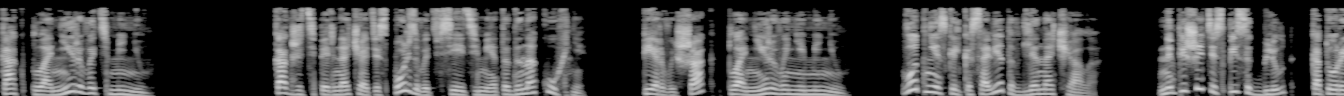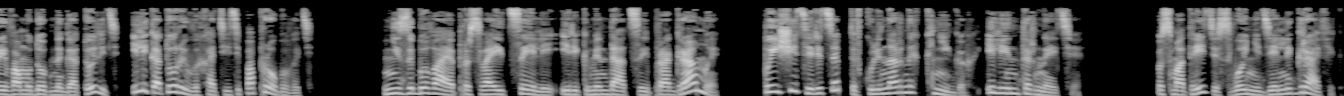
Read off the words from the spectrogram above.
Как планировать меню? Как же теперь начать использовать все эти методы на кухне? Первый шаг – планирование меню. Вот несколько советов для начала. Напишите список блюд, которые вам удобно готовить или которые вы хотите попробовать. Не забывая про свои цели и рекомендации программы, поищите рецепты в кулинарных книгах или интернете. Посмотрите свой недельный график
